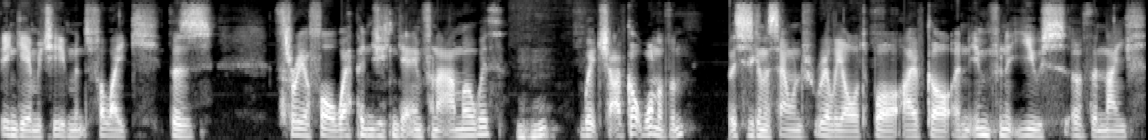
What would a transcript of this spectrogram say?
in-game achievements for like there's three or four weapons you can get infinite ammo with. hmm which I've got one of them. This is going to sound really odd, but I've got an infinite use of the knife,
